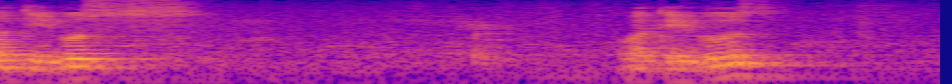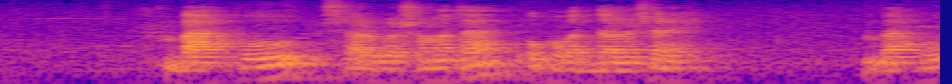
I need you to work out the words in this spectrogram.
অতিভুজ অতিভুজ, বাহু সর্বসমতা উপপাদ্য অনুসারে। বাহু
